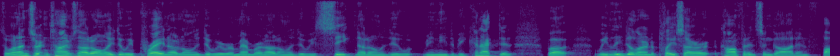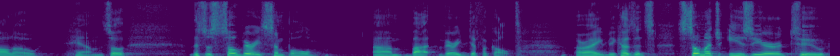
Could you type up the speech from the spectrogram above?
So, in uncertain times, not only do we pray, not only do we remember, not only do we seek, not only do we need to be connected, but we need to learn to place our confidence in God and follow Him. So, this is so very simple, um, but very difficult all right? Because it's so much easier to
